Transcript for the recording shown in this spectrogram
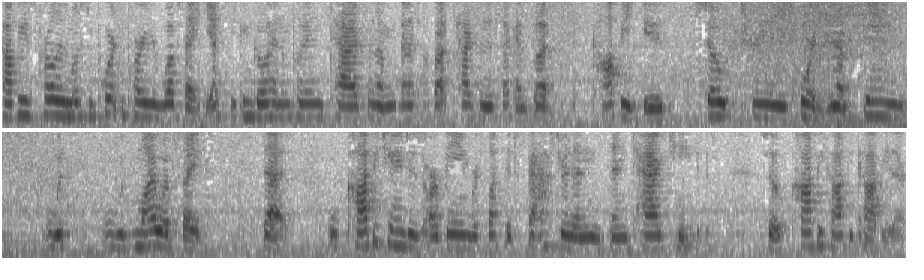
Copy is probably the most important part of your website. Yes, you can go ahead and put in tags, and I'm going to talk about tags in a second, but copy is so extremely important. And I'm seeing with with my websites that copy changes are being reflected faster than, than tag changes. So copy, copy, copy there.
